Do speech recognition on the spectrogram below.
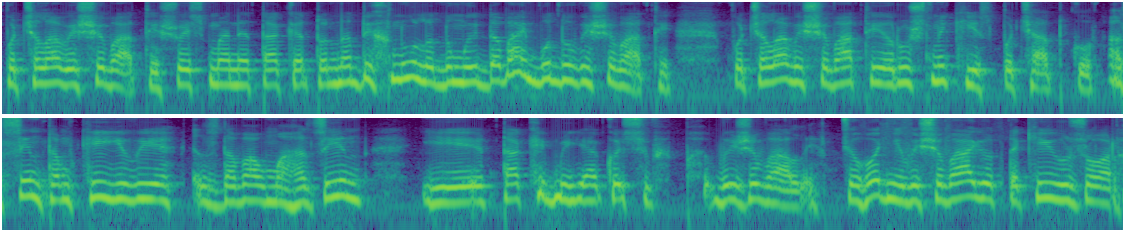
почала вишивати. Щось мене таке то надихнуло. Думаю, давай буду вишивати. Почала вишивати рушники спочатку, а син там в Києві здавав магазин. І так і ми якось виживали. Сьогодні вишиваю такий узор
